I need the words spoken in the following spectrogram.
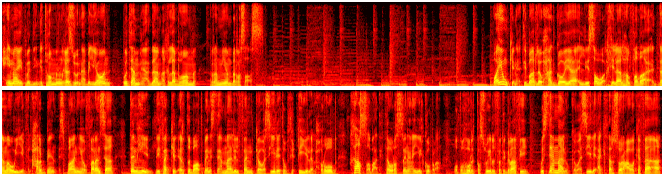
حماية مدينتهم من غزو نابليون وتم إعدام أغلبهم رميا بالرصاص. ويمكن اعتبار لوحات جويا اللي صور خلالها الفظائع الدموية في الحرب بين إسبانيا وفرنسا تمهيد لفك الارتباط بين استعمال الفن كوسيلة توثيقية للحروب خاصة بعد الثورة الصناعية الكبرى وظهور التصوير الفوتوغرافي واستعماله كوسيلة أكثر سرعة وكفاءة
